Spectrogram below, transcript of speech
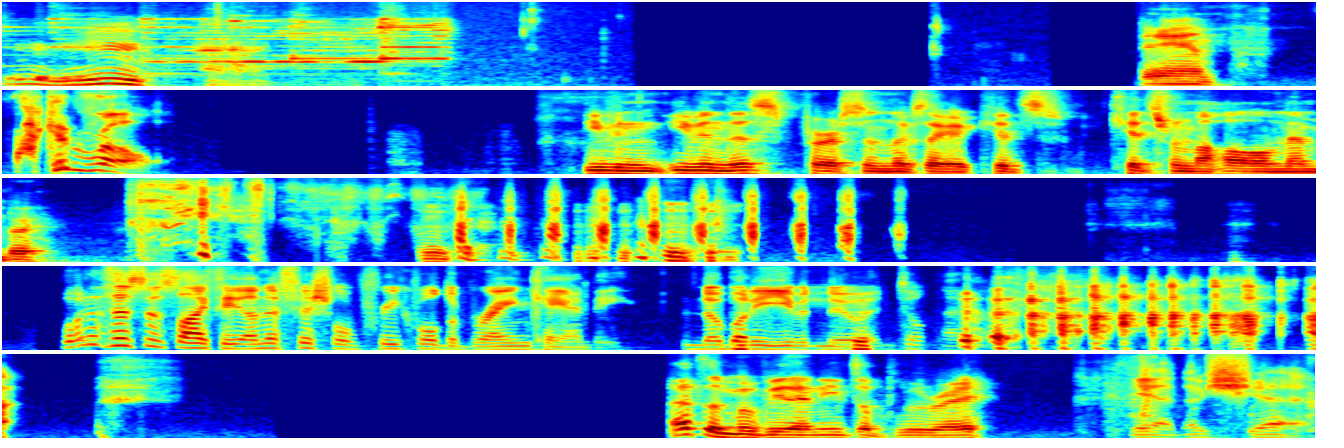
Mm-hmm. Damn. Rock and roll. Even even this person looks like a kids kids from the hall member. what if this is like the unofficial prequel to Brain Candy? Nobody even knew it until now. That's a movie that needs a Blu-ray. Yeah, no shit.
